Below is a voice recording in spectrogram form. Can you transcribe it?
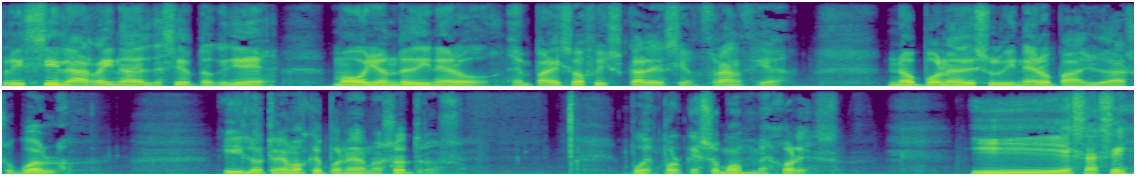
Priscila, reina del desierto, que tiene mogollón de dinero en paraísos fiscales y en Francia, no pone de su dinero para ayudar a su pueblo. Y lo tenemos que poner nosotros. Pues porque somos mejores. Y es así.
